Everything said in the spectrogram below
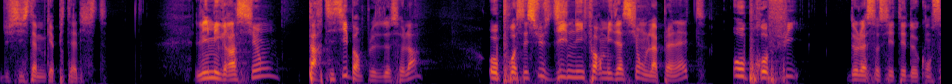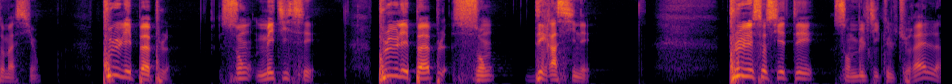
du système capitaliste. L'immigration participe en plus de cela au processus d'uniformisation de la planète au profit de la société de consommation. Plus les peuples sont métissés, plus les peuples sont déracinés. Plus les sociétés sont multiculturelles,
